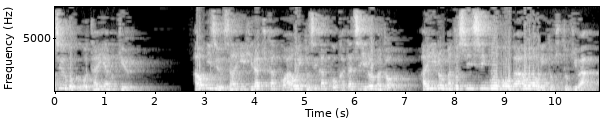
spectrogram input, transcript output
中国語大訳級。青23位開きかっこ青い閉じかっこ形色的。藍色まと心身合合が青々い時々は、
